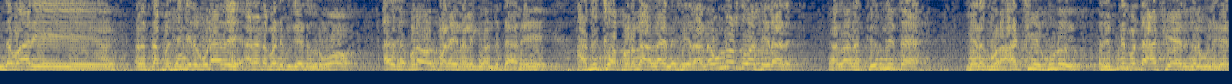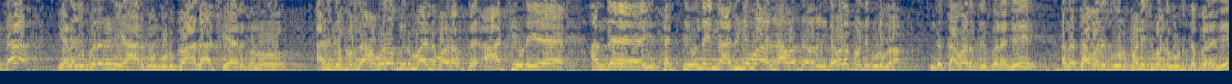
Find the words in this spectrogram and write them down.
இந்த மாதிரி அந்த தப்பை செஞ்சிடக்கூடாது. அல்லாட்ட மன்னிப்பு கேட்டுக்கிருவோம். அதுக்கப்புறம் அவர் பழைய நிலைக்கு வந்துட்டாரு. அதுக்கப்புறம் தான் எல்லாம் என்ன செய்யறாருன்னா இன்னொரு துவா செய்யறாரு எல்லாம் நான் திருந்திட்டேன். எனக்கு ஒரு ஆட்சியை கொடு. அது எப்படிப்பட்ட ஆட்சியா இருக்கணும்னு கேட்டா எனக்கு பிறகு நீ யாருக்கும் கொடுக்காத ஆட்சியா இருக்கணும். அதுக்கப்புறம் தான் அவ்வளவு பெருமாண்டமான ஆட்சியுடைய அந்த சக்தி வந்து இன்னும் அதிகமா அல்லா வந்து அவருக்கு டெவலப் பண்ணி கொடுக்குறான். இந்த தவறுக்கு பிறகு அந்த தவறுக்கு ஒரு பனிஷ்மெண்ட் கொடுத்த பிறகு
